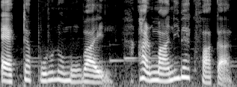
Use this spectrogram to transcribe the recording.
একটা পুরনো মোবাইল, আর মানিব্যাগ ফাঁকা।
